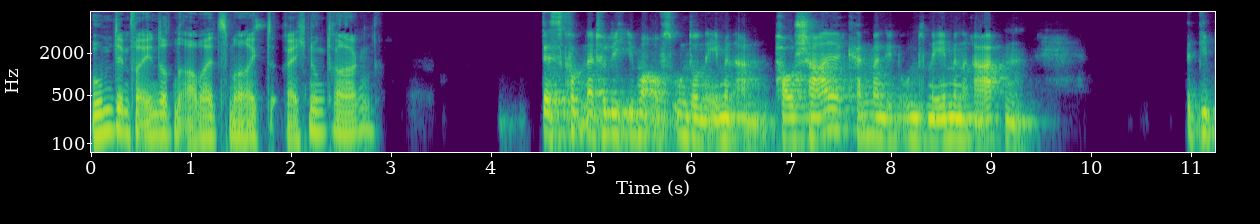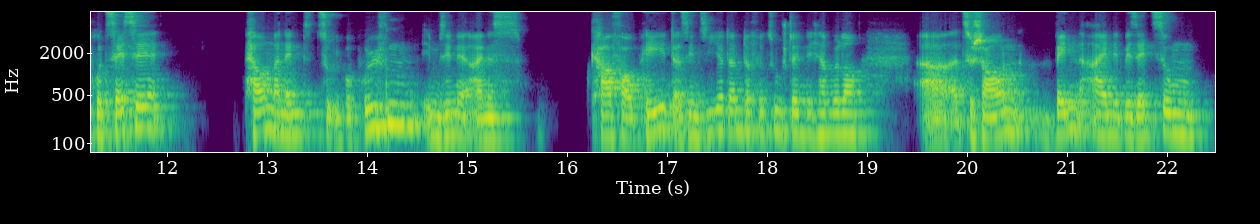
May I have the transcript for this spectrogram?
um dem veränderten Arbeitsmarkt Rechnung tragen? Das kommt natürlich immer aufs Unternehmen an. Pauschal kann man den Unternehmen raten, die Prozesse permanent zu überprüfen im Sinne eines KVP, da sind Sie ja dann dafür zuständig, Herr Müller, äh, zu schauen, wenn eine Besetzung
